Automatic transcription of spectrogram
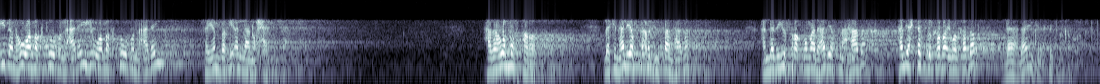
إذا هو مكتوب عليه ومكتوب عليه فينبغي ألا نحاسبه. هذا هو المفترض. لكن هل يصنع الإنسان هذا؟ الذي يسرق ماله هل يصنع هذا؟ هل يحتج بالقضاء والقدر؟ لا لا يمكن بالقضاء والقدر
